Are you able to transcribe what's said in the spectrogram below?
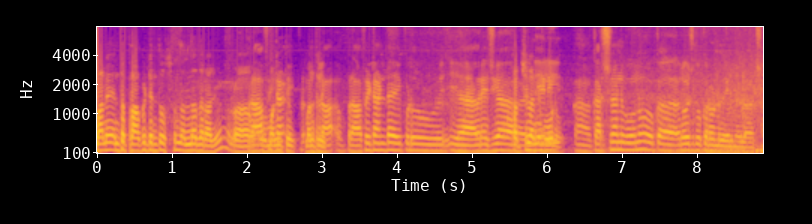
మన ఎంత ప్రాఫిట్ ఎంత వస్తుంది అందాదా రాజు? ప్రాఫిట్ అంటే ఇప్పుడు daily, ఆ, ఖర్చులను పోను ఒక రోజుకి ఒక రెండు వేలు మిగలవచ్చు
